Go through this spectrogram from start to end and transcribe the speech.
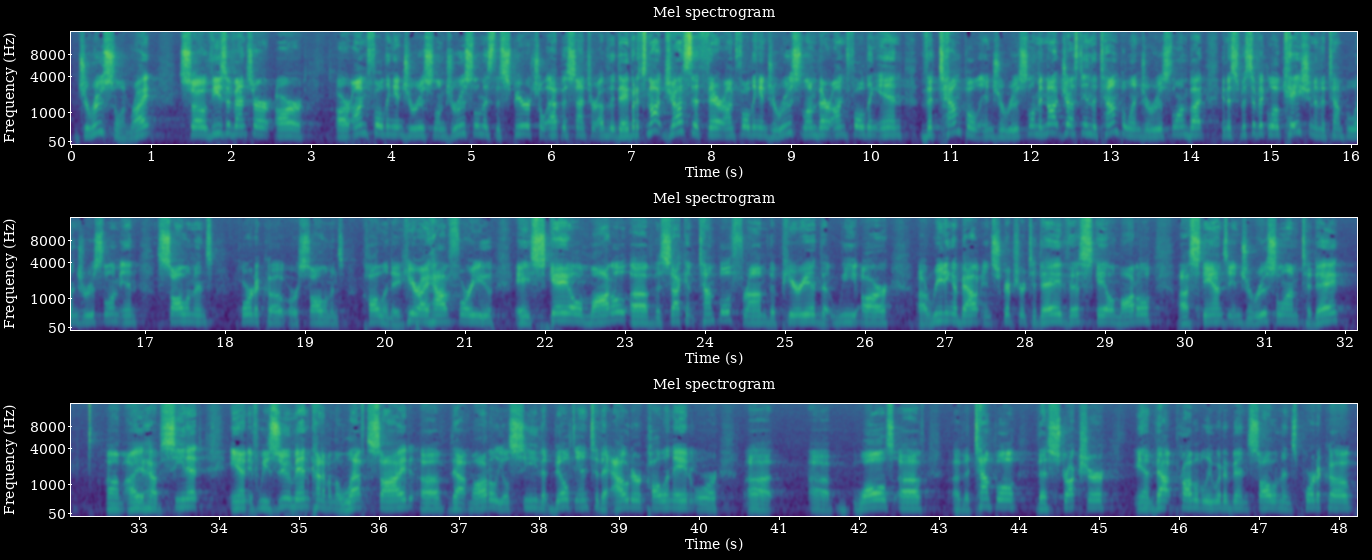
Jerusalem, right? So, these events are, are, are unfolding in Jerusalem. Jerusalem is the spiritual epicenter of the day, but it's not just that they're unfolding in Jerusalem, they're unfolding in the temple in Jerusalem, and not just in the temple in Jerusalem, but in a specific location in the temple in Jerusalem, in Solomon's portico or Solomon's colonnade. Here I have for you a scale model of the Second Temple from the period that we are uh, reading about in Scripture today. This scale model uh, stands in Jerusalem today. Um, I have seen it. And if we zoom in kind of on the left side of that model, you'll see that built into the outer colonnade or uh, uh walls of uh, the temple, the structure, and that probably would have been Solomon's portico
